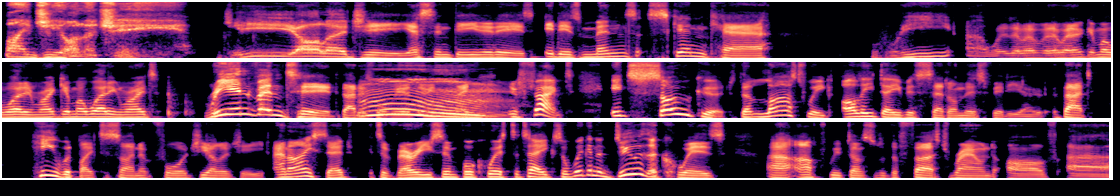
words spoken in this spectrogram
by Geologie. Geologie. Yes, indeed, it is. It is men's skincare. Re. Uh, get my wording right. Get my wording right. Reinvented. That is what we are doing today. Mm. In fact, it's so good that last week Ollie Davis said on this video that he would like to sign up for Geologie, and I said it's a very simple quiz to take. So we're going to do the quiz uh, after we've done sort of the first round of uh,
